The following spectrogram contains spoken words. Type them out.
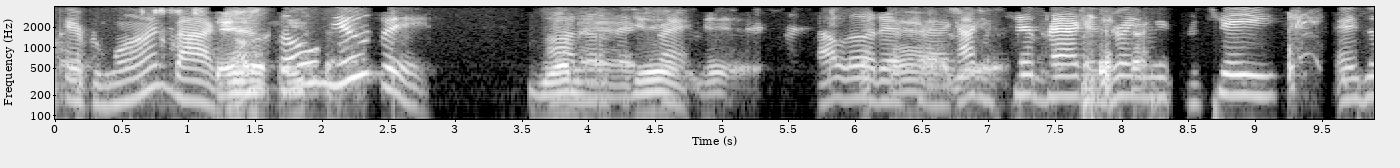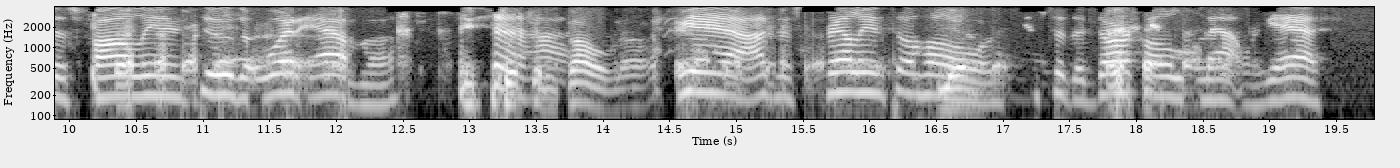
Talk, everyone, by Yeah, Soul Talk. Music. Yeah, I love man. that Yeah, track. yeah. I love that track. I can sit back and drink me some tea and just fall into the whatever. Took to the zone, huh? Yeah, I just fell into a hole, into the dark hole on that one. Yes.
